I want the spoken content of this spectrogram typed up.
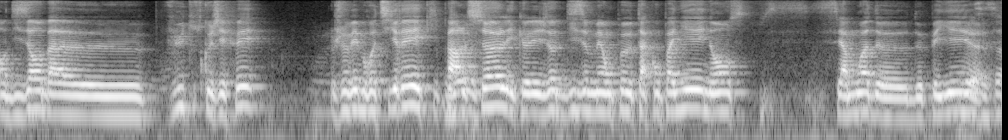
en disant bah, euh, vu tout ce que j'ai fait. Je vais me retirer et qu'il parle Oui. seul et que les autres disent mais on peut t'accompagner. Non, c'est à moi de, de payer. Oui,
